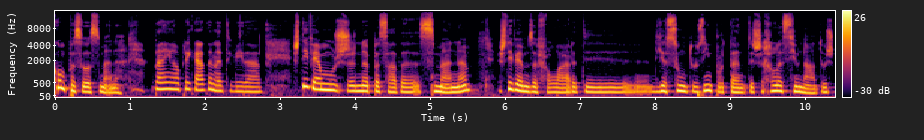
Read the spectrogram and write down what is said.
como passou a semana? Bem, obrigada, Natividade. Estivemos na passada semana, estivemos a falar de, de assuntos importantes relacionados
